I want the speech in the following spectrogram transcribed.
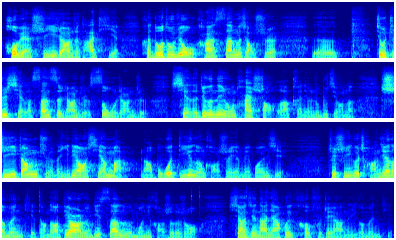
后边十一张是答题。很多同学我看三个小时，呃，就只写了三四张纸、四五张纸，写的这个内容太少了，肯定是不行的。十一张纸呢，一定要写满啊。不过第一轮考试也没关系，这是一个常见的问题。等到第二轮、第三轮模拟考试的时候，相信大家会克服这样的一个问题。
